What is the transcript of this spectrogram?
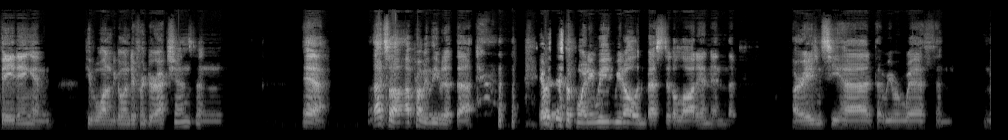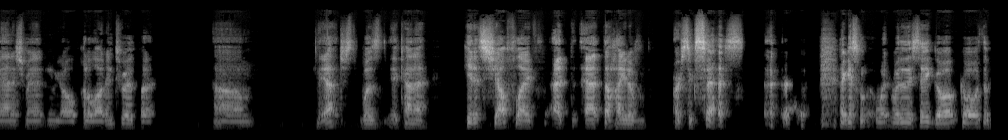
fading and people wanted to go in different directions and yeah. That's all i'll probably leave it at that. It was disappointing. We, we'd all invested a lot in and the, our agency had that we were with and management and we all put a lot into it but um, yeah, it just was it kind of hit its shelf life at at the height of our success. I guess what what do they say? Go out, go out with a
